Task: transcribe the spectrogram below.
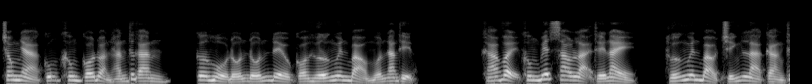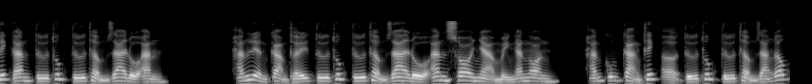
trong nhà cũng không có đoàn hắn thức ăn, cơ hồ đốn đốn đều có hứa nguyên bảo muốn ăn thịt. Khá vậy không biết sao lại thế này, hứa nguyên bảo chính là càng thích ăn tứ thúc tứ thẩm ra đồ ăn. Hắn liền cảm thấy tứ thúc tứ thẩm ra đồ ăn so nhà mình ăn ngon, hắn cũng càng thích ở tứ thúc tứ thẩm giang đốc.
